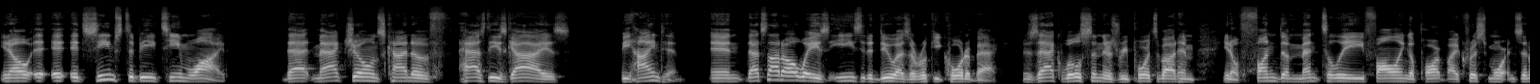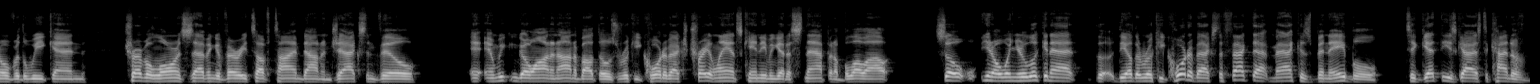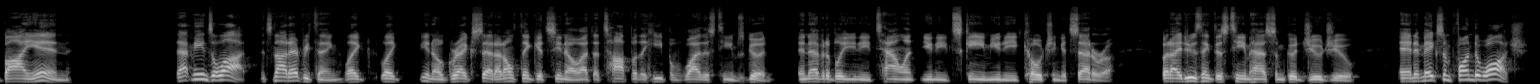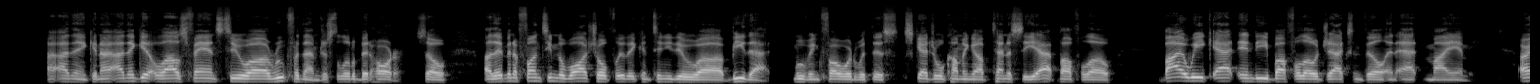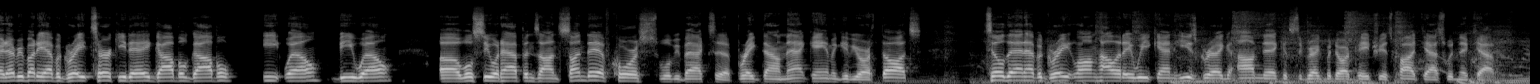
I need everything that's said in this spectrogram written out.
you know, it, it, it seems to be team wide that Mac Jones kind of has these guys behind him and that's not always easy to do as a rookie quarterback. Zach Wilson, there's reports about him, you know, fundamentally falling apart by Chris Mortensen over the weekend. Trevor Lawrence is having a very tough time down in Jacksonville. And we can go on and on about those rookie quarterbacks. Trey Lance can't even get a snap in a blowout. So, you know, when you're looking at the, the other rookie quarterbacks, the fact that Mac has been able to get these guys to kind of buy in that means a lot. It's not everything. Like like you know, Greg said, I don't think it's you know at the top of the heap of why this team's good. Inevitably, you need talent, you need scheme, you need coaching, etc. But I do think this team has some good juju, and it makes them fun to watch. I, think, and I, I, think it allows fans to uh, root for them just a little bit harder. So uh, they've been a fun team to watch. Hopefully, they continue to uh, be that moving forward with this schedule coming up: Tennessee at Buffalo, bye week at Indy, Buffalo, Jacksonville, and at Miami. All right, everybody, have a great turkey day. Gobble, gobble. Eat well, be well. Uh, we'll see what happens on Sunday. Of course, we'll be back to break down that game and give you our thoughts. Till then, have a great long holiday weekend. He's Greg. I'm Nick. It's the Greg Bedard Patriots podcast with Nick Cattles.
